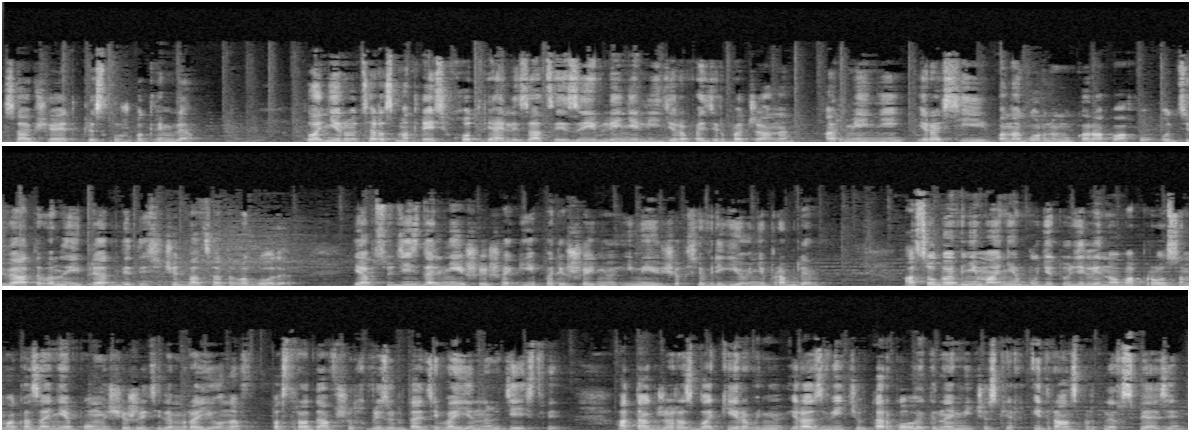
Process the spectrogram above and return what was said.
сообщает пресс-служба Кремля. Планируется рассмотреть ход реализации заявления лидеров Азербайджана, Армении и России по Нагорному Карабаху от 9 ноября 2020 года и обсудить дальнейшие шаги по решению имеющихся в регионе проблем. Особое внимание будет уделено вопросам оказания помощи жителям районов, пострадавших в результате военных действий, а также разблокированию и развитию торгово-экономических и транспортных связей,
